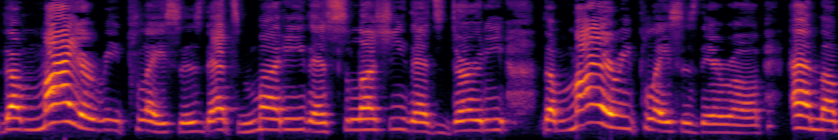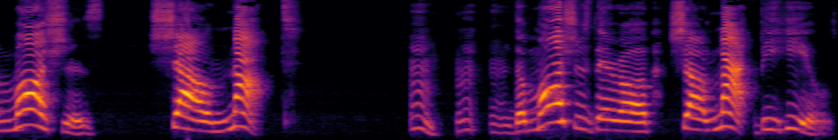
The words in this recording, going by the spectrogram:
The miry places, that's muddy, that's slushy, that's dirty, the miry places thereof, and the marshes shall not. Mm, mm, mm. The marshes thereof shall not be healed.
